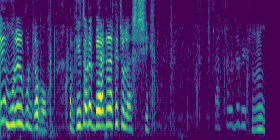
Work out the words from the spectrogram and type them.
এই মোড়ের উপর যাব। আর ভিতরে ব্যাগ রেখে চলে আসছি। হুম।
